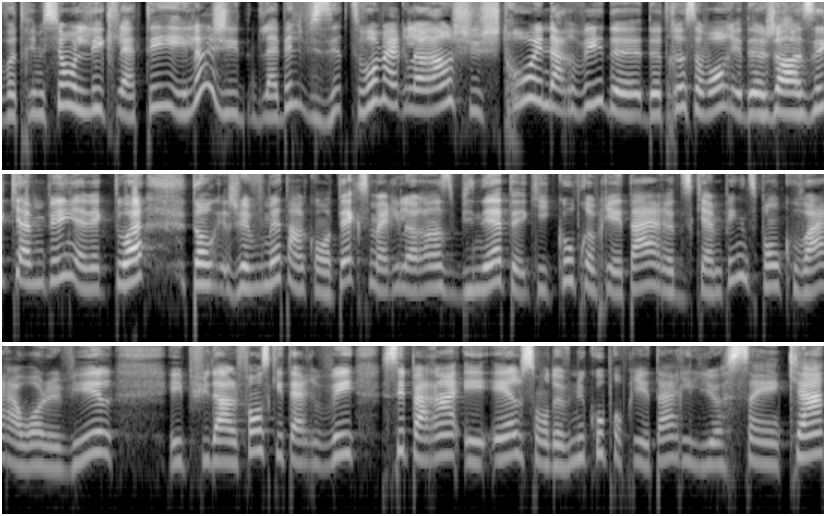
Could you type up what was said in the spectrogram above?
votre émission L'éclaté. Et là, j'ai de la belle visite. Tu vois, Marie-Laurence, je suis- trop énervée de, te recevoir et de jaser camping avec toi. Donc, je vais vous mettre en contexte. Marie-Laurence Binette, qui est copropriétaire du camping du Pont-Couvert à Waterville. Et puis, dans le fond, ce qui est arrivé, ses parents et elle sont devenus copropriétaires il y a cinq ans.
